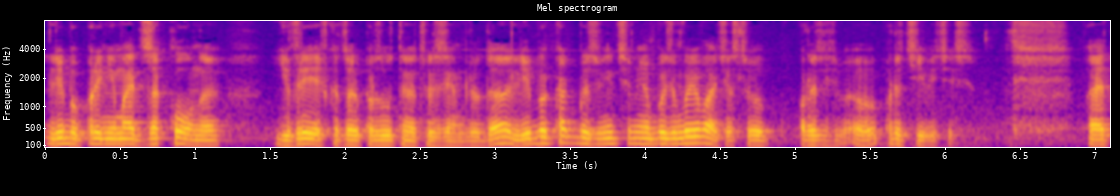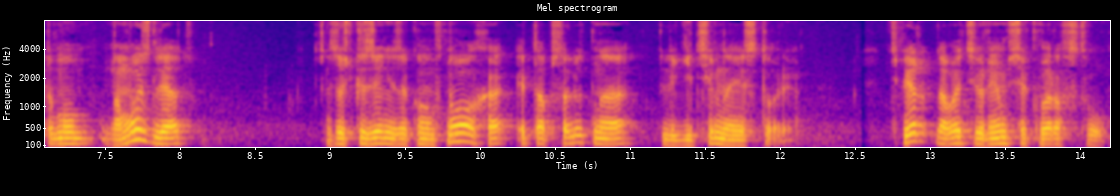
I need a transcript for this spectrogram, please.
либо принимать законы евреев, которые придут на эту землю, да, либо, как бы, извините меня, будем воевать, если вы э, противитесь. Поэтому, на мой взгляд, с точки зрения законов Ноаха, это абсолютно легитимная история. Теперь давайте вернемся к воровству.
